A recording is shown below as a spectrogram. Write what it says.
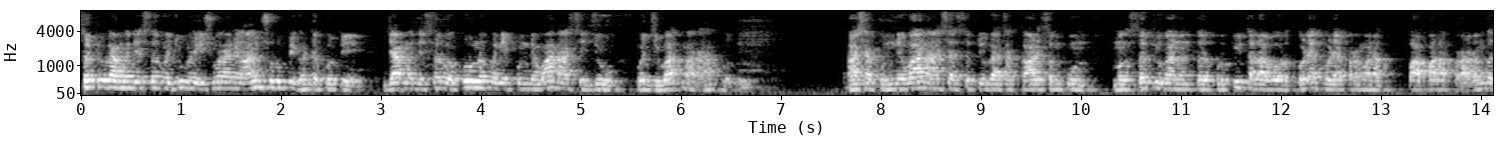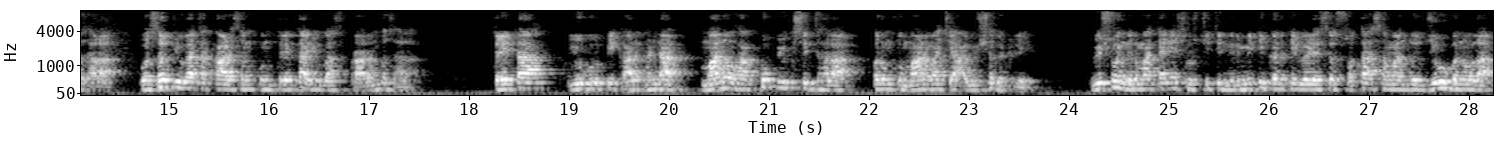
सतयुगामध्ये सर्व जीव हे ईश्वराने अंशरूपी घटक होते ज्यामध्ये सर्व पूर्णपणे पुण्यवान असे जीव व जीवात्मा राहत होते. अशा पुण्यवान अशा सतयुगाचा काळ संपून मग सतयुगानंतर पृथ्वी तलावर थोड्या थोड्या प्रमाणात पापाला प्रारंभ झाला व सतयुगाचा काळ संपून त्रेता युगास प्रारंभ झाला. त्रेता युगरूपी कालखंडात मानव हा खूप विकसित झाला परंतु मानवाचे आयुष्य घटले. विश्व निर्मात्याने सृष्टीची निर्मिती करते वेळेस स्वतः समान जो जीव बनवला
